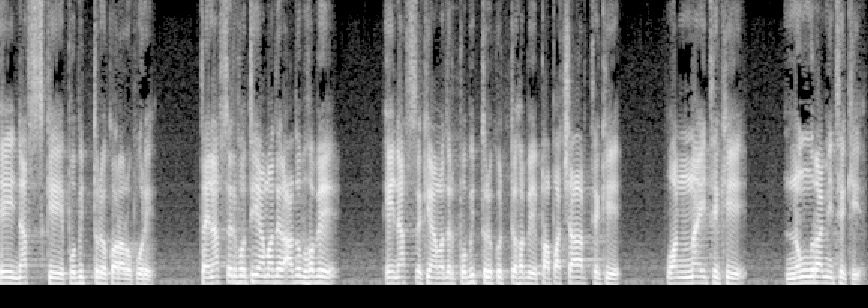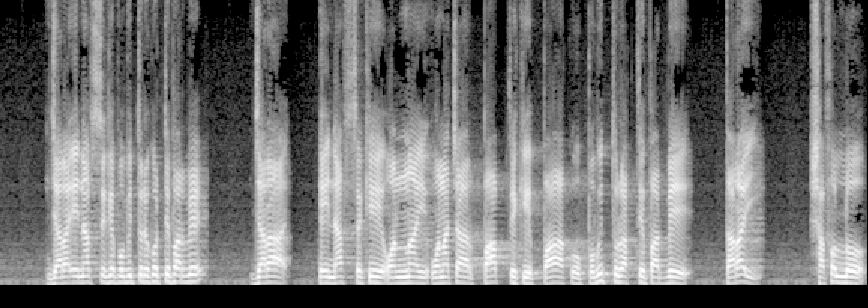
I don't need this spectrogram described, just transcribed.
এই নাফসকে পবিত্র করার উপরে। তাই নাফসের প্রতি আমাদের আদব হবে, এই নাফসকে আমাদের পবিত্র করতে হবে, পাপাচার থেকে অন্যায় থেকে, নোংরামি থেকে। যারা এই নাফসকে পবিত্র করতে পারবে, যারা এই নাফসকে অন্যায়, অনাচার, পাপ থেকে পাক ও পবিত্র রাখতে পারবে, তারাই সাফল্য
